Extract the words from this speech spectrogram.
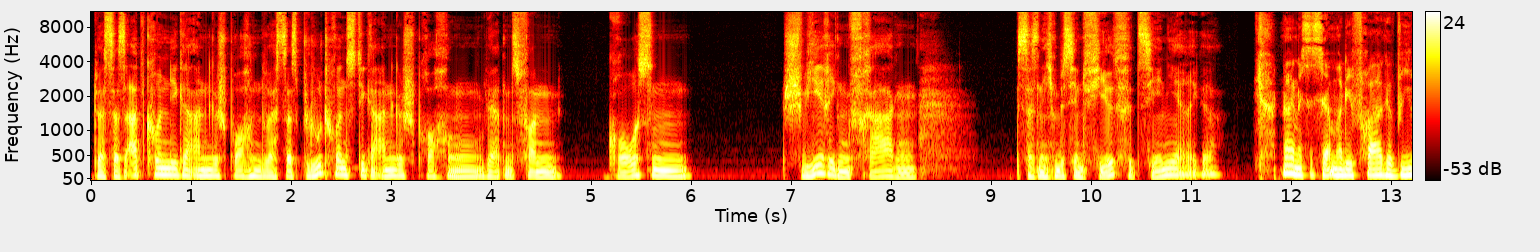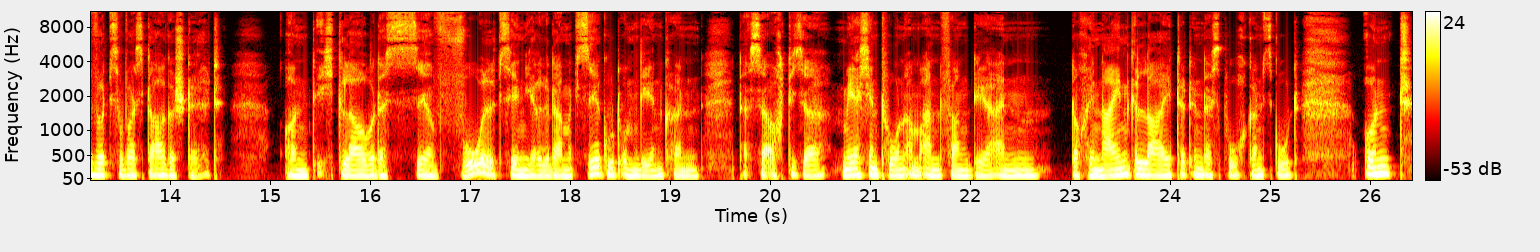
du hast das Abgründige angesprochen, du hast das Blutrünstige angesprochen. Wir hatten es von großen, schwierigen Fragen. Ist das nicht ein bisschen viel für Zehnjährige? Nein, es ist ja immer die Frage, wie wird sowas dargestellt? Und ich glaube, dass sehr wohl Zehnjährige damit sehr gut umgehen können. Da ist ja auch dieser Märchenton am Anfang, der einen doch hineingeleitet in das Buch ganz gut. Und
